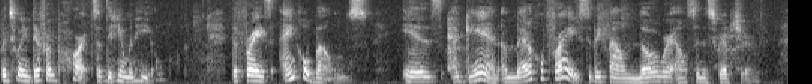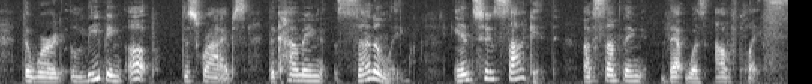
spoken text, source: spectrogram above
between different parts of the human heel. The phrase ankle bones is again a medical phrase to be found nowhere else in the scripture. The word leaping up describes the coming suddenly into socket of something that was out of place,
